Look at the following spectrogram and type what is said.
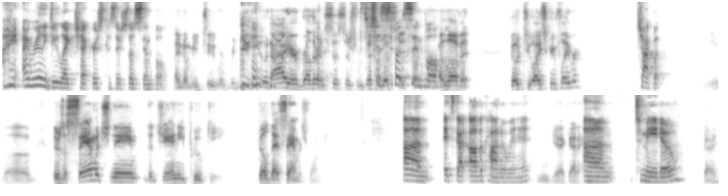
I I really do like checkers because they're so simple. I know, me too. You, you and I are brother and sisters from It's different just so simple. I love it. Go to ice cream flavor. chocolate. Uh, there's a sandwich named the Janny Pookie. Build that sandwich for me. Um, it's got avocado in it. Ooh, yeah, got it. Um, tomato. Okay.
